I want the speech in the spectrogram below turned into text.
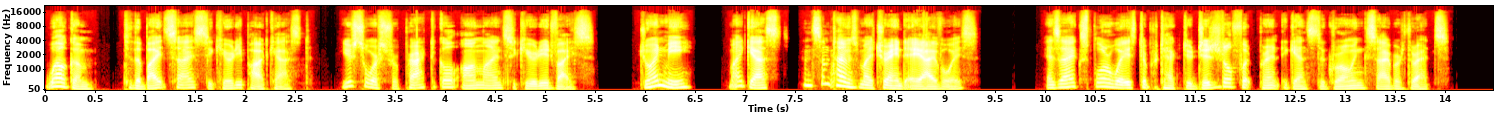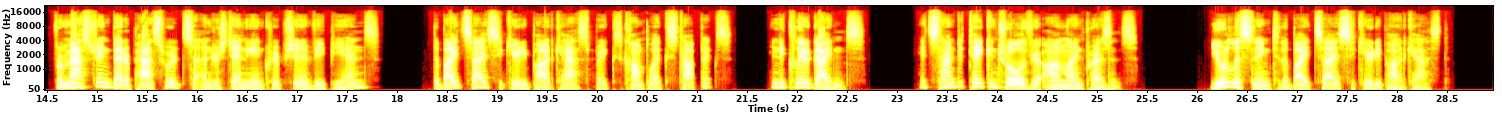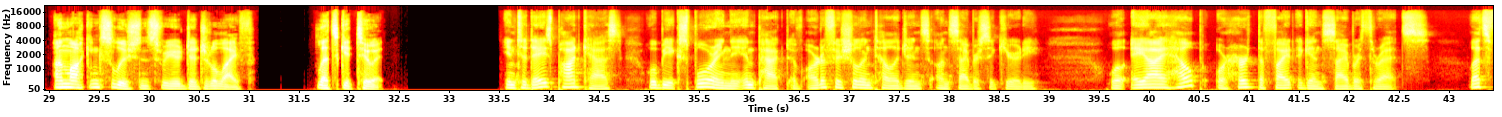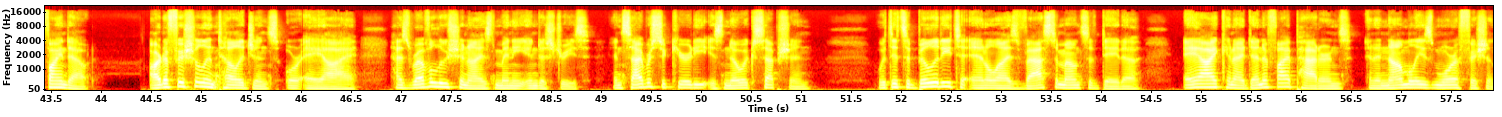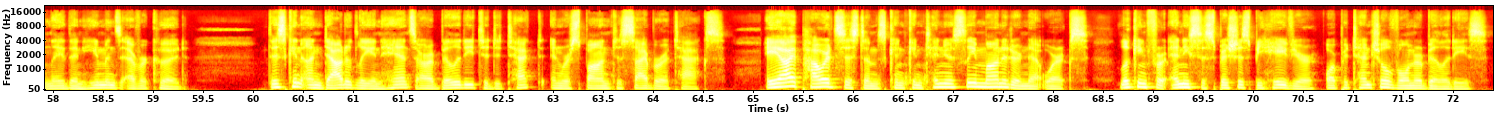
Welcome to the Byte Sized Security Podcast, your source for practical online security advice. Join me, my guests, and sometimes my trained AI voice as I explore ways to protect your digital footprint against the growing cyber threats. From mastering better passwords to understanding encryption and VPNs, the Byte Sized Security Podcast breaks complex topics into clear guidance. It's time to take control of your online presence. You're listening to the Bite Size Security Podcast unlocking solutions for your digital life. Let's get to it. In today's podcast, we'll be exploring the impact of artificial intelligence on cybersecurity. Will AI help or hurt the fight against cyber threats? Let's find out. Artificial intelligence, or AI, has revolutionized many industries, and cybersecurity is no exception. With its ability to analyze vast amounts of data AI can identify patterns and anomalies more efficiently than humans ever could. This can undoubtedly enhance our ability to detect and respond to cyber attacks. AI powered systems can continuously monitor networks, looking for any suspicious behavior or potential vulnerabilities.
